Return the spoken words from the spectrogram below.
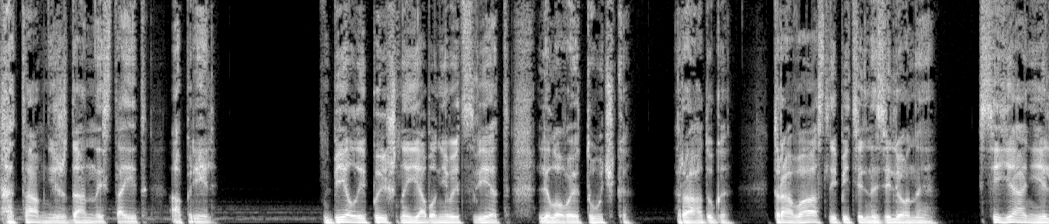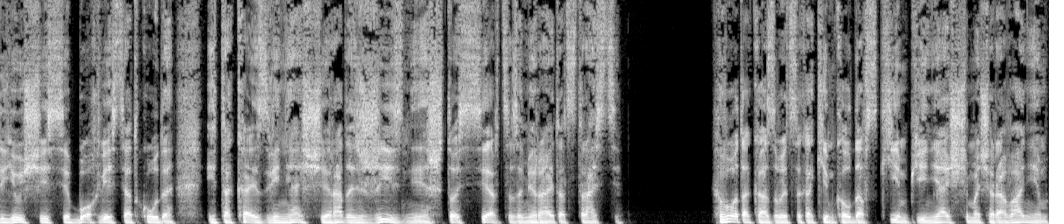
а там нежданный стоит апрель. Белый пышный яблоневый цвет, лиловая тучка, радуга, трава ослепительно-зеленая, сияние, льющееся бог весть откуда, и такая звенящая радость жизни, что сердце замирает от страсти. Вот, оказывается, каким колдовским, пьянящим очарованием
